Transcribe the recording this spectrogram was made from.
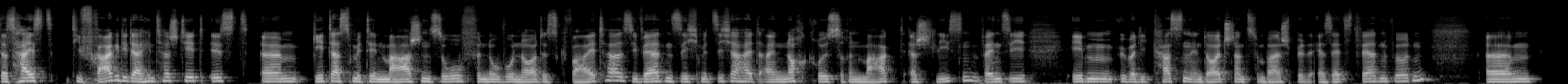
Das heißt, die Frage, die dahinter steht, ist, ähm, geht das mit den Margen so für Novo Nordisk weiter? Sie werden sich mit Sicherheit einen noch größeren Markt erschließen, wenn sie eben über die Kassen in Deutschland zum Beispiel ersetzt werden würden. Ähm,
